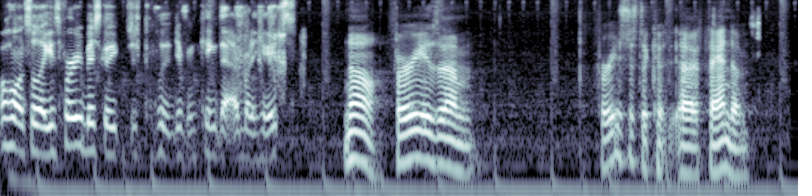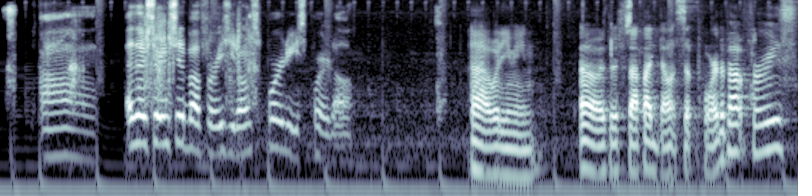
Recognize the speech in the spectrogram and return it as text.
Oh, hold on. So like, is furry basically just completely different kink that everybody hates? No, furry is um, furry is just a uh, fandom. Ah. Is there certain shit about furries you don't support, or you support it all? Uh, what do you mean? Oh, is there stuff I don't support about furries?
